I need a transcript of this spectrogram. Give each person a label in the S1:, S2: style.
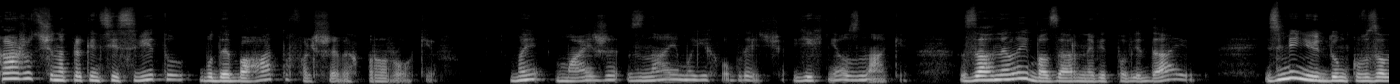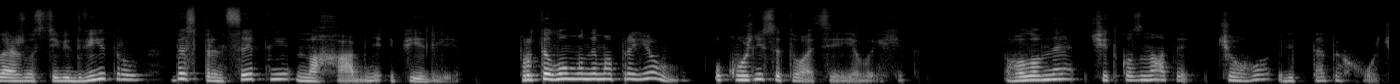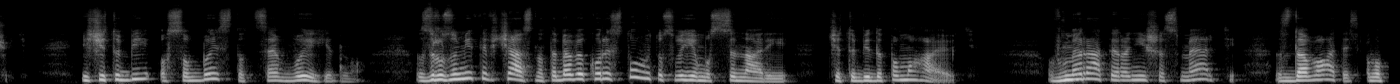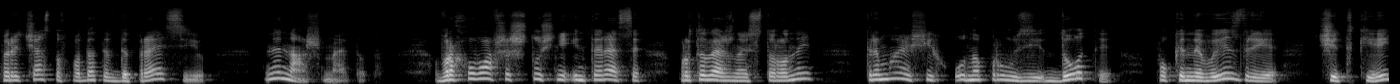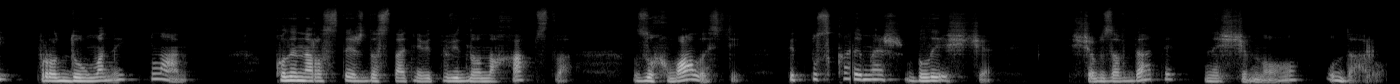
S1: Кажуть, що наприкінці світу буде багато фальшивих пророків. Ми майже знаємо їх в обличчя, їхні ознаки. Загнилий базар не відповідають, змінюють думку в залежності від вітру, безпринципні, нахабні і підлі. Проти лому нема прийому. У кожній ситуації є вихід. Головне чітко знати, чого від тебе хочуть, і чи тобі особисто це вигідно. Зрозуміти вчасно, тебе використовують у своєму сценарії, чи тобі допомагають. Вмирати раніше смерті, здаватись або передчасно впадати в депресію не наш метод. Врахувавши штучні інтереси протилежної сторони, тримаєш їх у напрузі доти, поки не визріє чіткий продуманий план. Коли наростиш достатньо відповідного нахабства, зухвалості, підпускатимеш ближче, щоб завдати нищівного удару.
